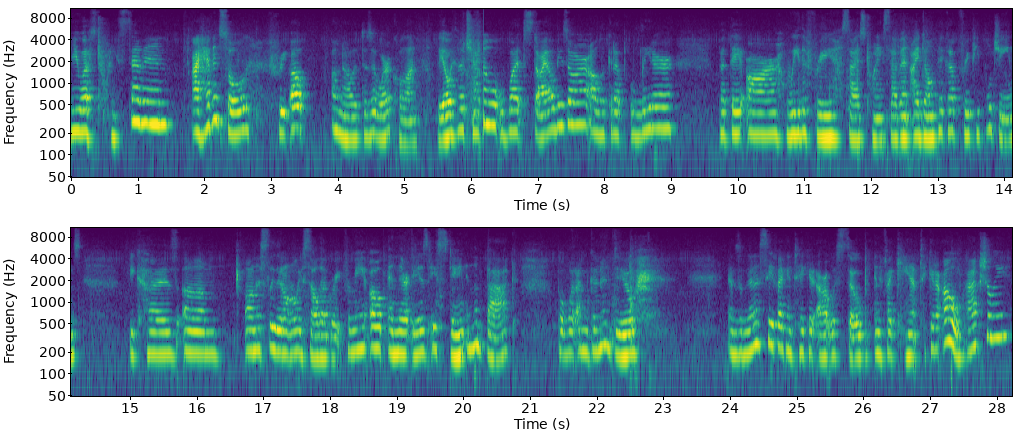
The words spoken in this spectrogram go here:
US 27. I haven't sold free, oh, oh no, does it work? Hold on. We always have to check know what style these are. I'll look it up later. But they are We The Free, size 27. I don't pick up Free People jeans because um, honestly, they don't really sell that great for me. Oh, and there is a stain in the back. But what I'm gonna do and so I'm gonna see if I can take it out with soap. And if I can't take it out, oh, actually,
